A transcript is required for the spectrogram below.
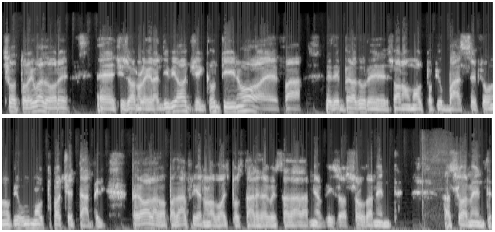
sotto l'equatore eh, ci sono le grandi piogge in continuo e fa, le temperature sono molto più basse sono più, molto accettabili. Però la Coppa d'Africa non la puoi spostare da questa data a mio avviso assolutamente. Assolutamente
